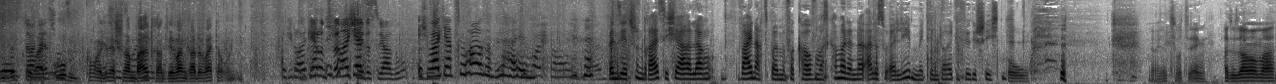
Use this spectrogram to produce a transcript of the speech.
Wir groß. sind so da. Der weit schon oben. Guck mal, wir sind ja schon am Waldrand. Wir waren gerade weiter unten. Ich Geht, wollte geht jetzt, uns ich wirklich jetzt, jedes Jahr so. ich wollte ja zu Hause bleiben. Wenn Sie jetzt schon 30 Jahre lang Weihnachtsbäume verkaufen, was kann man denn da alles so erleben mit den Leuten für Geschichten? Oh. ja, jetzt wird es eng. Also sagen wir mal,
